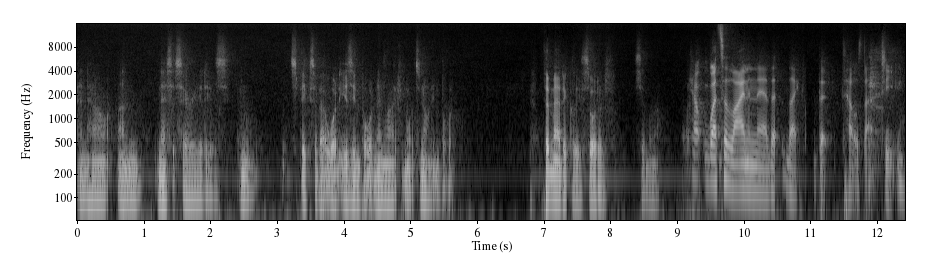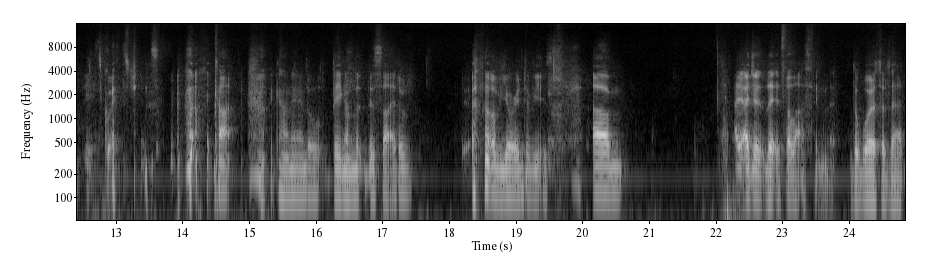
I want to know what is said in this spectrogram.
and how unnecessary it is, and it speaks about what is important in life and what's not important. Thematically, sort of similar. What's a line in there that like that tells that to you? These questions, I can't. I can't handle being on th- this side of of your interviews. Um, I, I just it's the last thing that the worth of that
